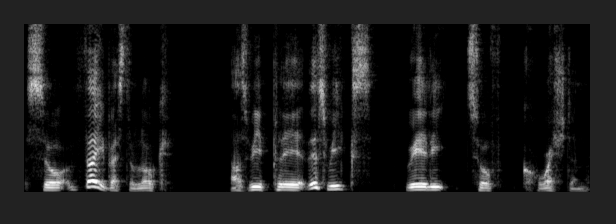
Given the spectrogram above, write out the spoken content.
So, very best of luck as we play this week's really tough question.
